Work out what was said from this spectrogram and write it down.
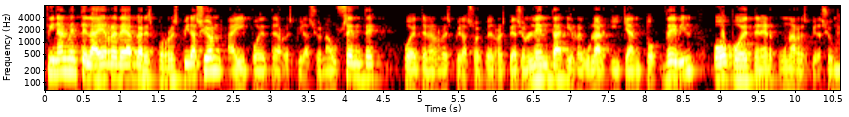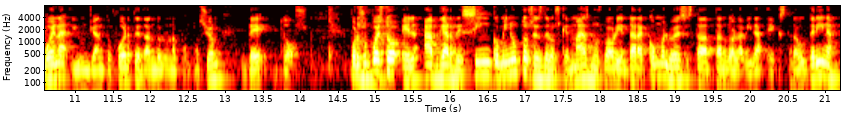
Finalmente, la R de Apgar es por respiración. Ahí puede tener respiración ausente, puede tener respiración, eh, respiración, lenta, irregular y llanto débil, o puede tener una respiración buena y un llanto fuerte, dándole una puntuación de 2. Por supuesto, el Apgar de 5 minutos es de los que más nos va a orientar a cómo el bebé se está adaptando a la vida extrauterina.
